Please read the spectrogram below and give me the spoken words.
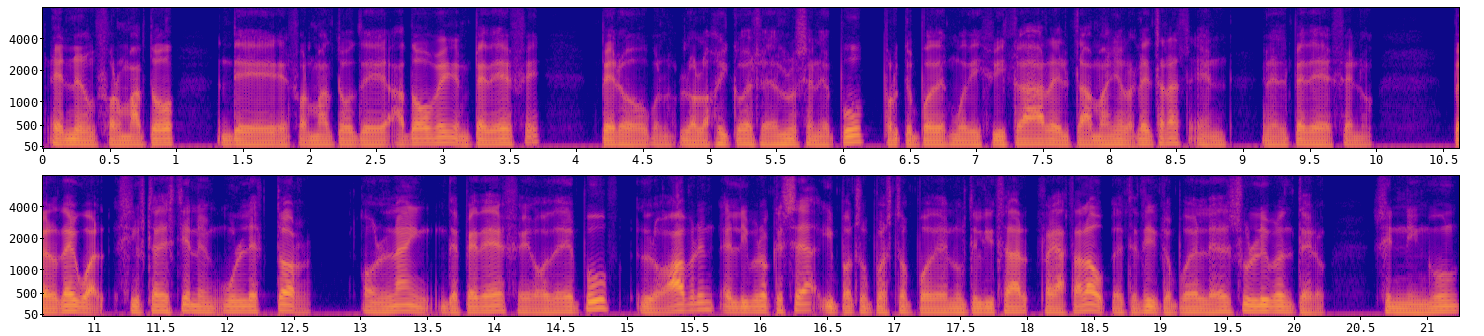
en formato de formato de Adobe, en PDF, pero bueno, lo lógico es leerlos en EPUB porque puedes modificar el tamaño de las letras en, en el PDF, ¿no? Pero da igual, si ustedes tienen un lector online de PDF o de EPUB, lo abren, el libro que sea, y por supuesto pueden utilizar React es decir, que pueden leer su libro entero sin ningún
